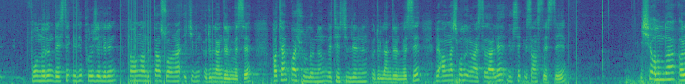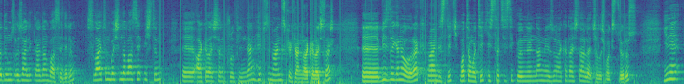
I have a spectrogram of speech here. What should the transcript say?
fonların desteklediği projelerin tamamlandıktan sonra ekibin ödüllendirilmesi, patent başvurularının ve tescillerinin ödüllendirilmesi ve anlaşmalı üniversitelerle yüksek lisans desteği. İşe alımda aradığımız özelliklerden bahsedelim. Slide'ın başında bahsetmiştim e, arkadaşların profilinden. Hepsi mühendis kökenli arkadaşlar. E, biz de genel olarak mühendislik, matematik, istatistik bölümlerinden mezun arkadaşlarla çalışmak istiyoruz. Yine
